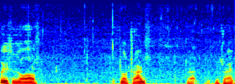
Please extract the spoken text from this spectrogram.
This is all a little charred, but that's alright.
